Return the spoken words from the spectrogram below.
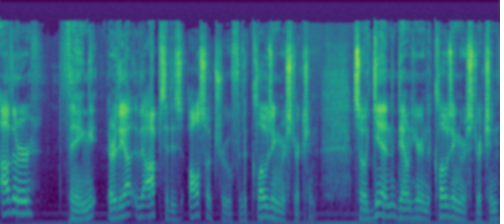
other thing, or the, uh, the opposite is also true for the closing restriction. So again, down here in the closing restriction,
